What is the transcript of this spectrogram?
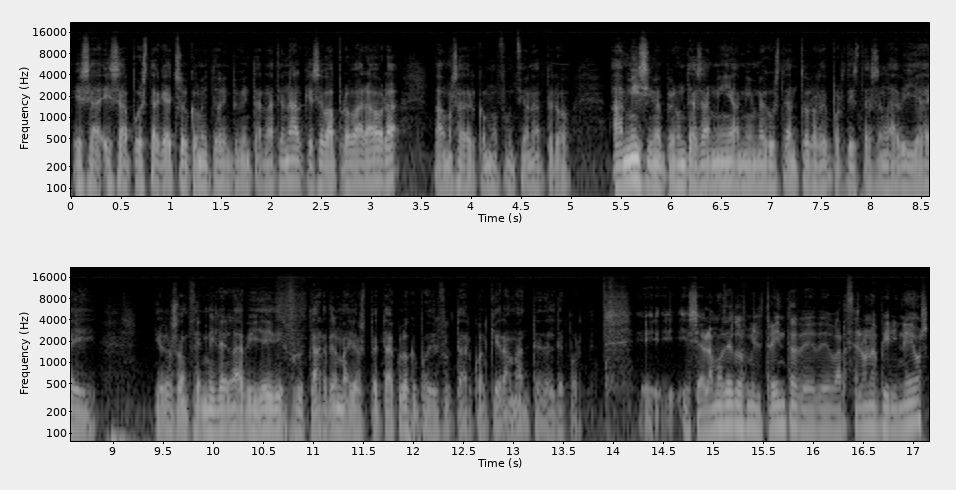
esa, esa apuesta que ha hecho el Comité Olímpico Internacional, que se va a aprobar ahora, vamos a ver cómo funciona. Pero a mí, si me preguntas a mí, a mí me gustan todos los deportistas en la villa y, y los 11.000 en la villa y disfrutar del mayor espectáculo que puede disfrutar cualquier amante del deporte. Eh, y si hablamos de 2030, de, Barcelona-Pirineos,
